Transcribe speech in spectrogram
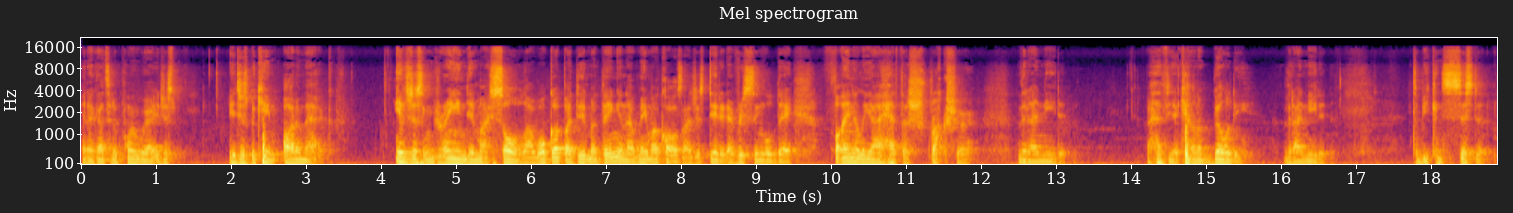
and I got to the point where it just it just became automatic it was just ingrained in my soul. I woke up, I did my thing, and I made my calls. I just did it every single day. Finally, I had the structure that I needed. I had the accountability that I needed to be consistent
